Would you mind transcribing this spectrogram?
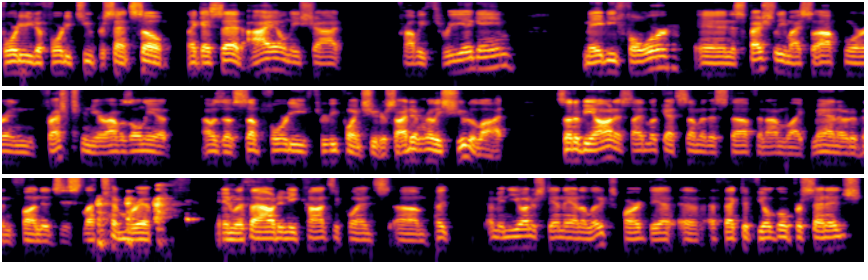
40 to 42%. So, like I said, I only shot probably three a game, maybe four. And especially my sophomore and freshman year, I was only a I was a sub 40 three point shooter. So I didn't really shoot a lot. So to be honest, I look at some of this stuff and I'm like, man, it would have been fun to just let them rip and without any consequence. Um, but I mean, you understand the analytics part, the uh, effective field goal percentage.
